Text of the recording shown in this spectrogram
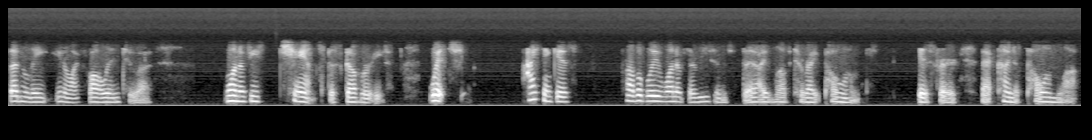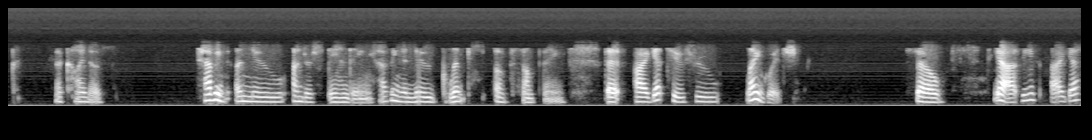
suddenly, you know, I fall into a one of these chance discoveries, which I think is probably one of the reasons that I love to write poems is for that kind of poem luck, that kind of having a new understanding, having a new glimpse of something that I get to through language. So, yeah, these I guess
